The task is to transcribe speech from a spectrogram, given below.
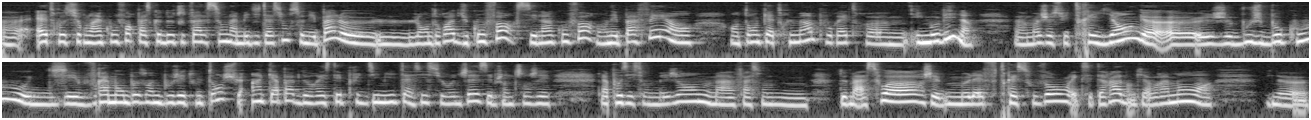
euh, être sur l'inconfort, parce que de toute façon la méditation ce n'est pas l'endroit du confort, c'est l'inconfort. On n'est pas fait en, en tant qu'être humain pour être euh, immobile. Euh, moi, je suis très yang, euh, je bouge beaucoup, j'ai vraiment besoin de bouger tout le temps. Je suis incapable de rester plus de 10 minutes assis sur une chaise. J'ai besoin de changer la position de mes jambes, ma façon de, m'asseoir. Je me lève très souvent, etc. Donc, il y a vraiment une,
